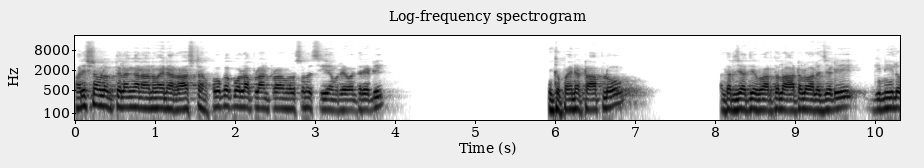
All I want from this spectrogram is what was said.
పరిశ్రమలకు తెలంగాణ అనువైన రాష్ట్రం కోకాకోలా ప్లాంట్ ప్రారంభోత్సవంలో సీఎం రేవంత్ రెడ్డి ఇక పైన టాప్లో అంతర్జాతీయ వార్తలు ఆటలో అలజడి గినీలో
